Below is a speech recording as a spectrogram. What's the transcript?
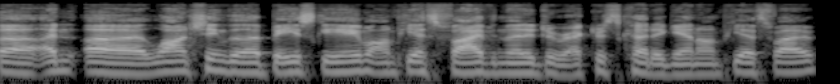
uh, uh, launching the base game on PS5 and then a director's cut again on PS5.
